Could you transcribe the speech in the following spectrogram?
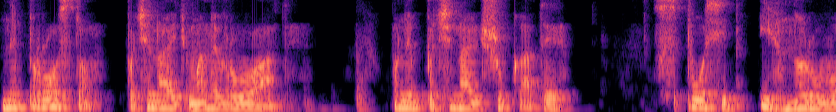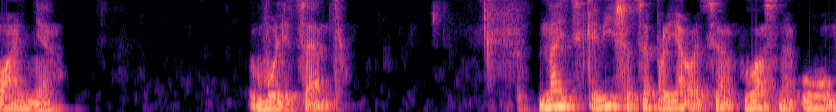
не просто починають маневрувати, вони починають шукати спосіб ігнорування волі центру. Найцікавіше це проявиться власне у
